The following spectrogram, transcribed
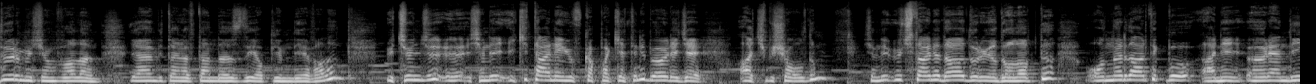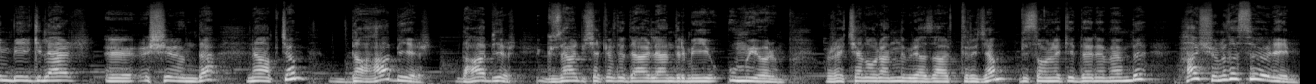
dürmüşüm falan. Yani bir taraftan da hızlı yapayım diye falan. Üçüncü, e, şimdi iki tane yufka paketini böylece açmış oldum. Şimdi üç tane daha duruyor dolapta. Onları da artık bu hani öğrendiğim bilgiler e, ışığında ne yapacağım? Daha bir, daha bir güzel bir şekilde değerlendirmeyi umuyorum. Reçel oranını biraz arttıracağım. Bir sonraki denememde. Ha şunu da söyleyeyim.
